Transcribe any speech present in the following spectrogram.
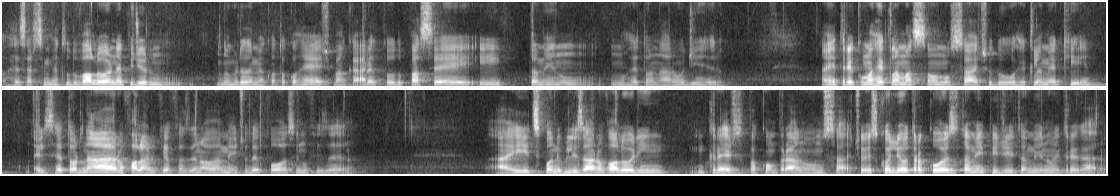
o ressarcimento do valor, né? Pediram o número da minha conta corrente, bancária, tudo, passei e também não, não retornaram o dinheiro. Aí entrei com uma reclamação no site do Reclame Aqui, eles retornaram, falaram que ia fazer novamente o depósito e não fizeram. Aí disponibilizaram o valor em, em crédito para comprar no, no, site. Eu escolhi outra coisa, também pedi, também não entregaram.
